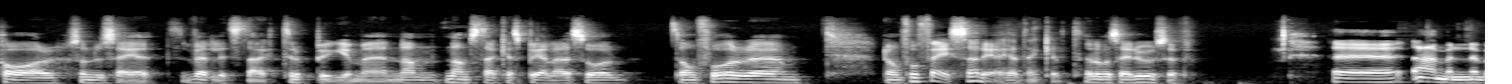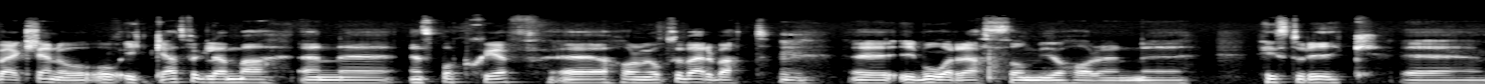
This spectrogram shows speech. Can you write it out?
har, som du säger, ett väldigt starkt truppbygge med namn, namnstarka spelare. Så de får, eh, de får facea det helt enkelt. Eller vad säger du Josef? Eh, nej, men verkligen och, och icke att förglömma en, eh, en sportchef eh, har de också värvat mm. eh, i våras som ju har en eh, historik eh,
